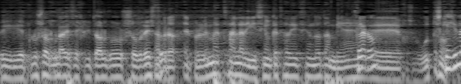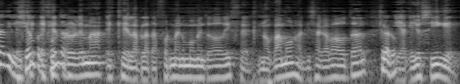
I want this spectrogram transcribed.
e incluso alguna vez he escrito algo sobre esto. pero el problema está en la división que está diciendo también claro. Eh, José Augusto. Es que hay una división es que, el problema es que la plataforma en un momento dado dice, nos vamos, aquí se ha acabado tal, y aquello sigue.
